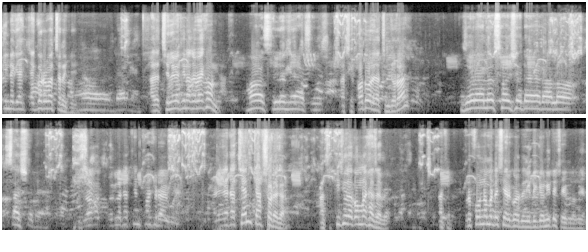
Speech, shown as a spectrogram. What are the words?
তিনটা কি এক- ঘরের বাচ্চা নাকি? হ্যাঁ আচ্ছা ছেলে মেয়ে তিন যাবে এখন? হ্যাঁ ছেলে মেয়ে আছে। আচ্ছা কত করে যাচ্ছেন জোড়া? জোড়া হলো ছয়শো টাকা এটা হলো চারশো টাকা। ওইগুলো যাচ্ছেন ছয়শো টাকা করে। আর এটা যাচ্ছেন চারশো টাকা। আচ্ছা কিছুটা কম রাখা যাবে। আচ্ছা ফোন নাম্বারটা শেয়ার করে দিন যদি কেউ নিতে চাই এগুলো ভাইয়া।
